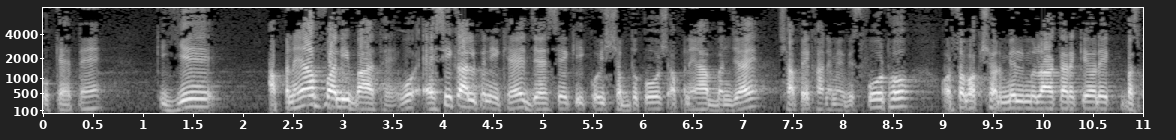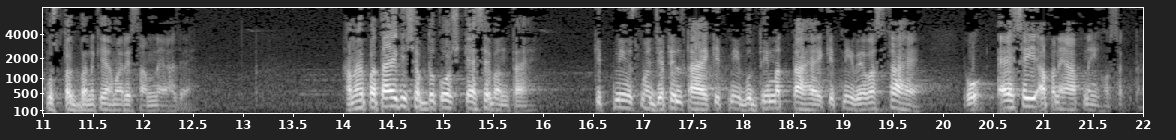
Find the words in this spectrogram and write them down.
वो कहते हैं कि ये अपने आप वाली बात है। वो ऐसी काल्पनिक है जैसे कि कोई शब्दकोश अपने आप बन जाए छापे खाने में विस्फोट हो और सब अक्षर मिल मिला करके और एक बस पुस्तक बन के हमारे सामने आ जाए। हमें पता है कि शब्दकोश कैसे बनता है। कितनी उसमें जटिलता है, कितनी बुद्धिमत्ता है, कितनी व्यवस्था है, वो ऐसे ही अपने आप नहीं हो सकता।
